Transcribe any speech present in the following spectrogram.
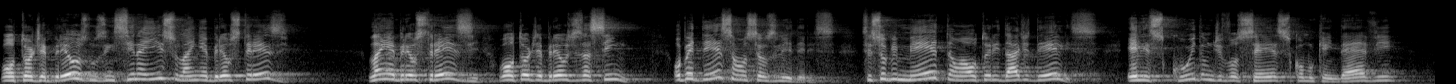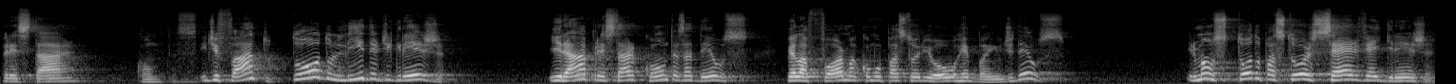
O autor de Hebreus nos ensina isso lá em Hebreus 13. Lá em Hebreus 13, o autor de Hebreus diz assim: obedeçam aos seus líderes, se submetam à autoridade deles, eles cuidam de vocês como quem deve prestar contas. E de fato, todo líder de igreja irá prestar contas a Deus pela forma como pastoreou o rebanho de Deus. Irmãos, todo pastor serve a igreja,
